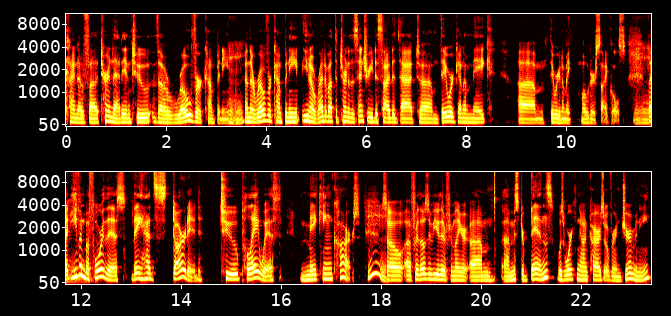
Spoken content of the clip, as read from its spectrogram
kind of uh, turned that into the Rover company. Mhm. And the Rover company, you know, right about the turn of the century, decided that um, they were going to make um, they were going to make motorcycles. But Mm. even before this, they had started to play with making cars. Hmm. So, uh, for those of you that are familiar, um, uh, Mr. Benz was working on cars over in Germany,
